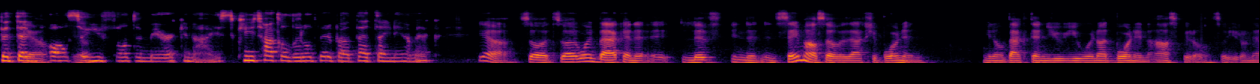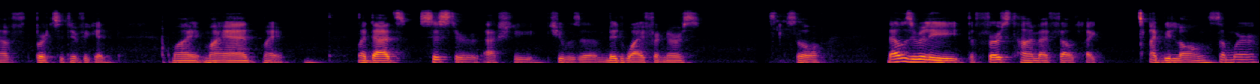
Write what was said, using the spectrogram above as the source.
but then yeah, also yeah. you felt Americanized. Can you talk a little bit about that dynamic? Yeah, so so I went back and it, it lived in the, in the same house I was actually born in. You know, back then you you were not born in a hospital, so you don't have birth certificate. My my aunt, my my dad's sister actually she was a midwife or nurse. So that was really the first time i felt like i belong somewhere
